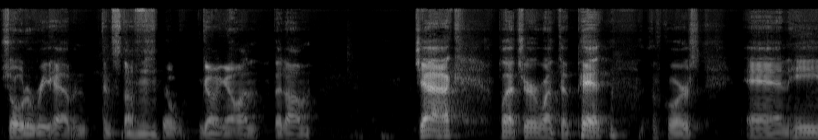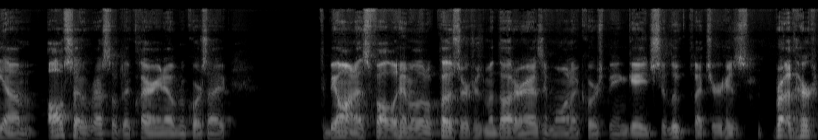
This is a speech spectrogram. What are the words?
shoulder rehab and, and stuff Mhm. still going on. But um, Jack Pletcher went to Pitt, of course, and he um, also wrestled at Clarion Open. Of course, I, to be honest, follow him a little closer because my daughter has him on. Of course, being engaged to Luke Pletcher, his brother.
